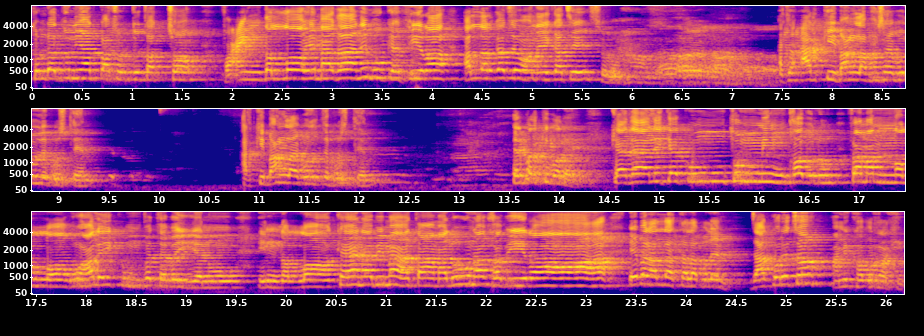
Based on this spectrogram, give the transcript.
তোমরা দুনিয়ার প্রাচুর্য চাচ্ছ। আল্লাহর কাছে অনেক আছে। আচ্ছা আর কি বাংলা ভাষায় বললে বুঝতেন? আর কি বাংলায় বলতে বুঝতেন? এরপর কি বলে? কাযালিকা কুনতুম মিন ক্বাবলু ফামান্নাল্লাহু আলাইকুম ফাতাবায়ানু ইন্নাল্লাহ কানা বিমা তা'মালুনা খাবীরা। এবার আল্লাহ তাআলা বলেন, যা করেছ আমি খবর রাখি।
